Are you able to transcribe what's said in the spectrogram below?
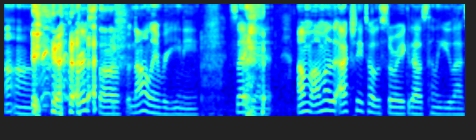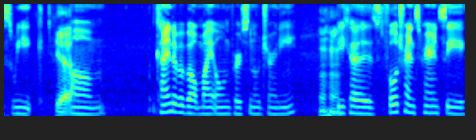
Uh-uh. First off, not a Lamborghini. Second, I'm I'm gonna actually tell the story that I was telling you last week. Yeah. Um, kind of about my own personal journey mm-hmm. because full transparency,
